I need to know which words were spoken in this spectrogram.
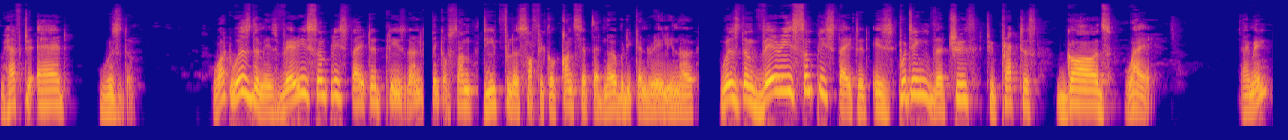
We have to add wisdom. What wisdom is, very simply stated, please don't think of some deep philosophical concept that nobody can really know. Wisdom, very simply stated, is putting the truth to practice God's way. Amen?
